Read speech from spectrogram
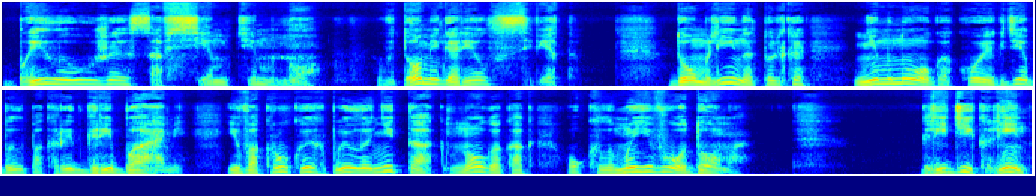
Было уже совсем темно. В доме горел свет. Дом Лина только немного кое-где был покрыт грибами, и вокруг их было не так много, как около моего дома. «Гляди-ка, Лин,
